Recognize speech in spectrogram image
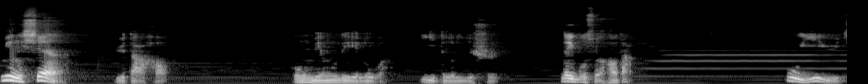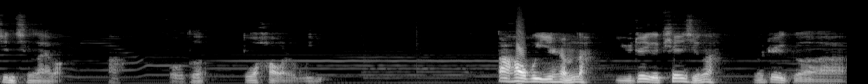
命线遇大耗。功名利禄啊，易得易失，内部损耗大，不宜与近亲来往啊，否则多耗而无益。大耗不宜什么呢？与这个天行啊和这个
